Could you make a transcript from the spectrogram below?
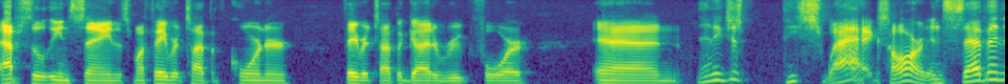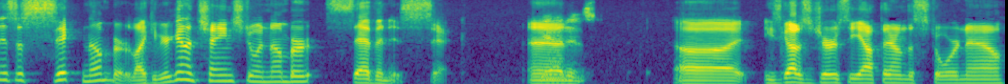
absolutely insane. It's my favorite type of corner, favorite type of guy to root for. And then he just he swags hard. And seven is a sick number. Like if you're gonna change to a number, seven is sick. And yeah, it is. Uh, he's got his jersey out there on the store now.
